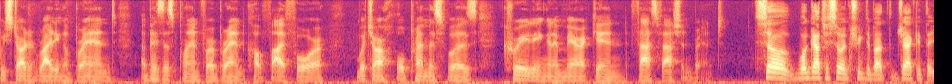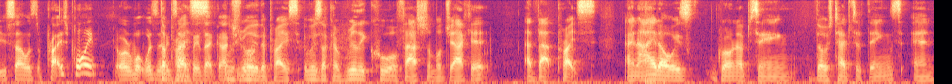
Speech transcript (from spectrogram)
we started writing a brand, a business plan for a brand called Five Four, which our whole premise was creating an American fast fashion brand. So, what got you so intrigued about the jacket that you saw? Was the price point, or what was it The exactly price. that got you? it was you? really going? the price. It was like a really cool, fashionable jacket at that price. And I had always grown up seeing those types of things and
